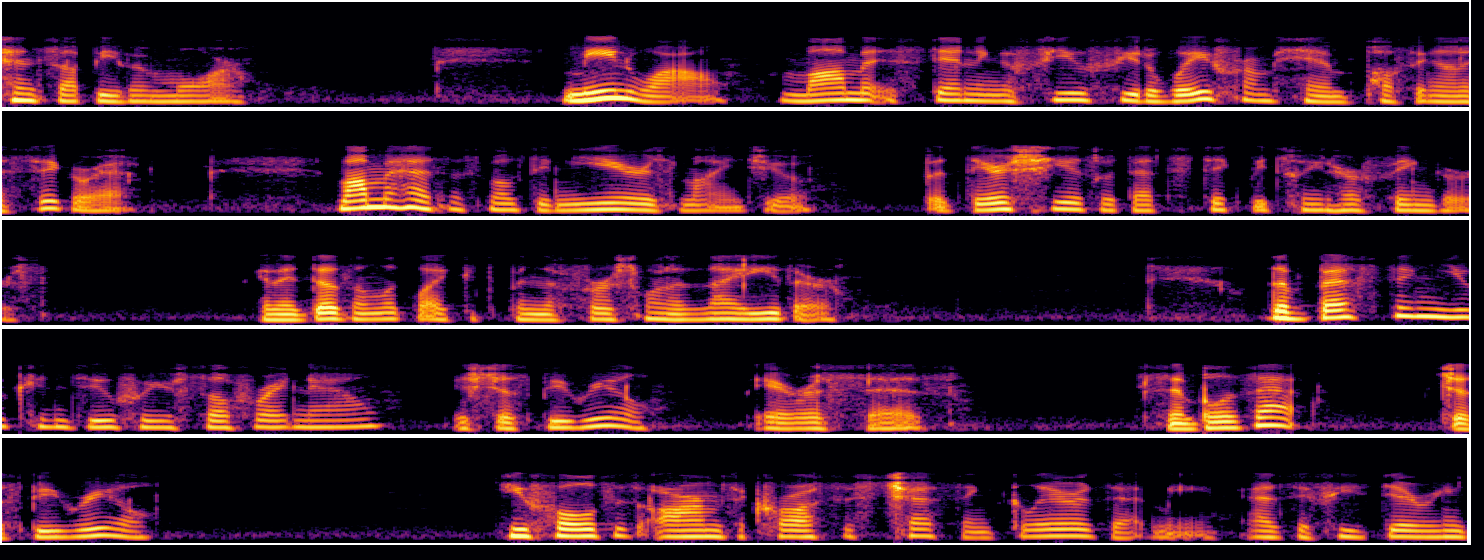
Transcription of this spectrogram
tense up even more. Meanwhile, Mama is standing a few feet away from him, puffing on a cigarette. Mama hasn't smoked in years, mind you, but there she is with that stick between her fingers. And it doesn't look like it's been the first one of the night either. The best thing you can do for yourself right now is just be real, Eris says. Simple as that. Just be real. He folds his arms across his chest and glares at me as if he's daring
